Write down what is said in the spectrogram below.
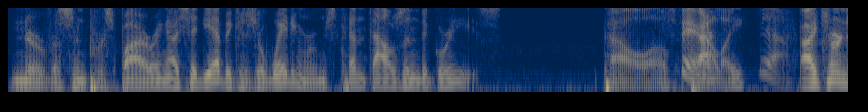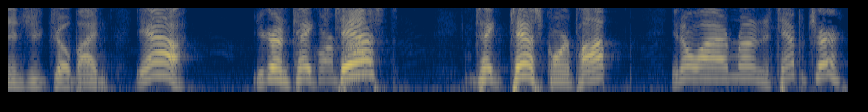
nervous and perspiring. I said, "Yeah, because your waiting room's ten thousand degrees." Pal, uh, fair. Pally. Yeah. I turned into Joe Biden. Yeah, you're going to take Corn the pop? test. Take the test, corn pop. You know why I'm running a temperature?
